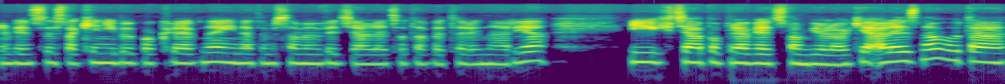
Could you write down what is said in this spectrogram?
więc to jest takie niby pokrewne i na tym samym wydziale co ta weterynaria i chciała poprawiać tą biologię, ale znowu ta,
